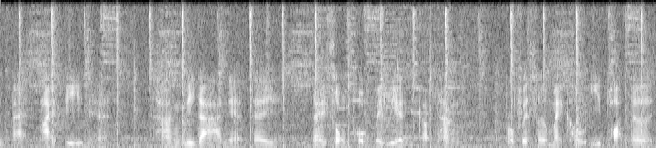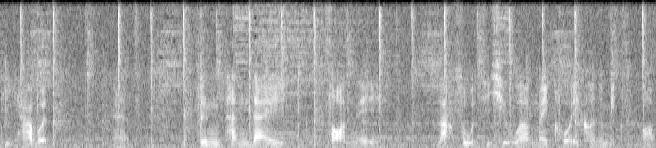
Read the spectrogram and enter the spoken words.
2008 ปลายปีนะฮะทางนิด้าเนี่ยได้ได้ส่งผมไปเรียนกับทาง professor Michael E. Porter ที่ Harvard นะฮะซึ่งท่านได้สอนในหลักสูตรที่ชื่อว่า Microeconomics of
